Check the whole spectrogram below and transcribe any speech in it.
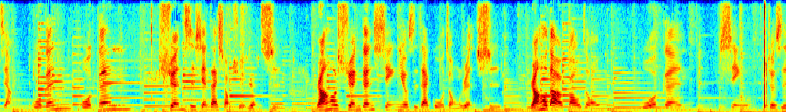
讲，我跟我跟轩是先在小学认识，然后轩跟新又是在国中认识，然后到了高中，我跟新就是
